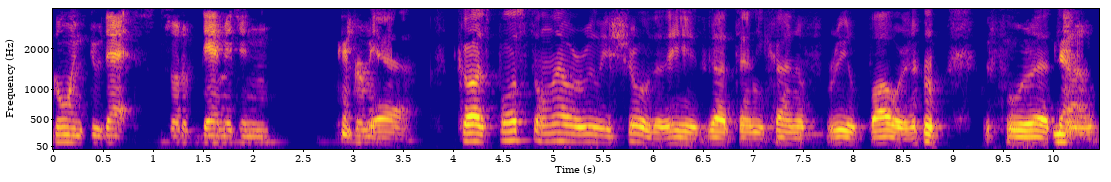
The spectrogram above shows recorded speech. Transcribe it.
going through that sort of damaging temperament. Yeah, because Postol never really showed that he has got any kind of real power you know, before that. you No. know.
